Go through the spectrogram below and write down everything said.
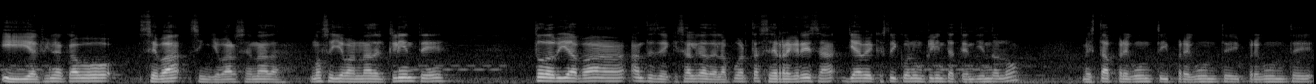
y al fin y al cabo se va sin llevarse nada. No se lleva nada el cliente, todavía va antes de que salga de la puerta, se regresa, ya ve que estoy con un cliente atendiéndolo, me está pregunte y pregunte y pregunte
